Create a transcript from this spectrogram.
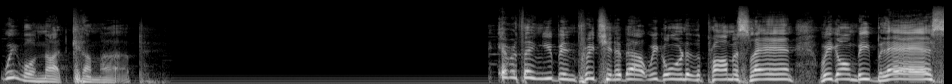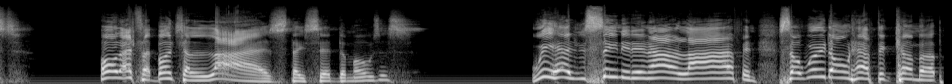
We will not come up. Everything you've been preaching about, we're going to the promised land, we're going to be blessed. Oh, that's a bunch of lies, they said to Moses. We hadn't seen it in our life, and so we don't have to come up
